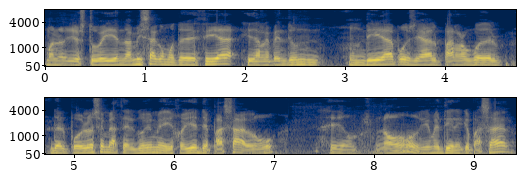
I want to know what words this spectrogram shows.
bueno, yo estuve yendo a misa, como te decía, y de repente un, un día pues ya el párroco del, del, pueblo se me acercó y me dijo, oye, ¿te pasa algo? Y digo, pues no, ¿qué me tiene que pasar?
